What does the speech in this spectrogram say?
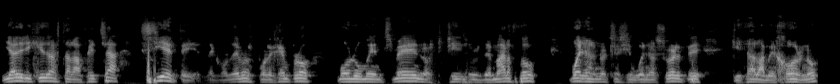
y ha dirigido hasta la fecha 7. Recordemos, por ejemplo, Monuments Men, Los Siglos de Marzo, Buenas noches y buena suerte, quizá la mejor, ¿no?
